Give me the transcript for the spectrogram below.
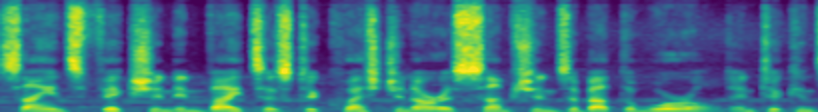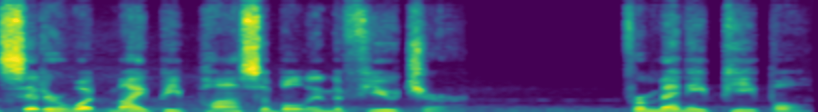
science fiction invites us to question our assumptions about the world and to consider what might be possible in the future. For many people,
